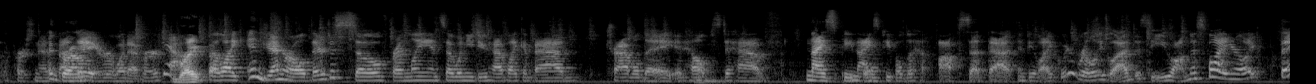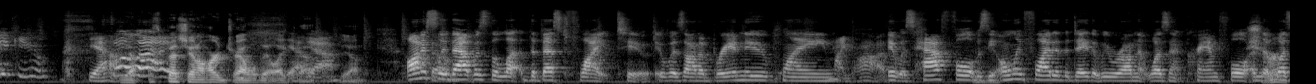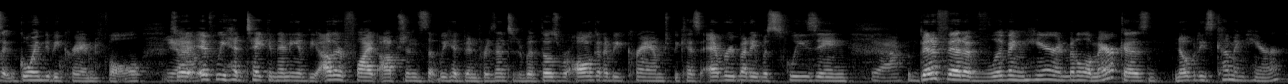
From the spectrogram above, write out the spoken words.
a person who has A a bad day or whatever. Yeah. Right. But like in general, they're just so friendly, and so when you do have like a bad travel day, it Mm. helps to have Nice people. nice people to offset that and be like, "We're really glad to see you on this flight." And you're like, "Thank you." Yeah. So- Yeah, especially on a hard travel day like Yeah. that. Yeah. Yeah. Honestly, So- that was the le- the best flight too. It was on a brand new plane. Oh my god. It was half full. It was the mm-hmm. only flight of the day that we were on that wasn't crammed full and that wasn't going to be crammed full. Yeah. So if we had taken any of the other flight options that we had been presented with, those were all going to be crammed because everybody was squeezing. yeah. The benefit of living here in Middle America is nobody's coming here.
